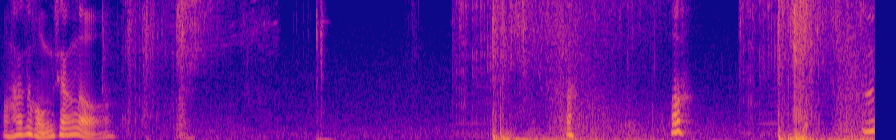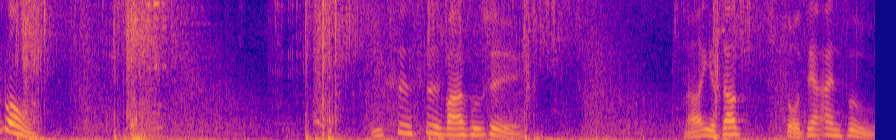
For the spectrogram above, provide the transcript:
哦，他是红枪了。啊啊！资蹦，一次次发出去，然后也是要左键按住。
